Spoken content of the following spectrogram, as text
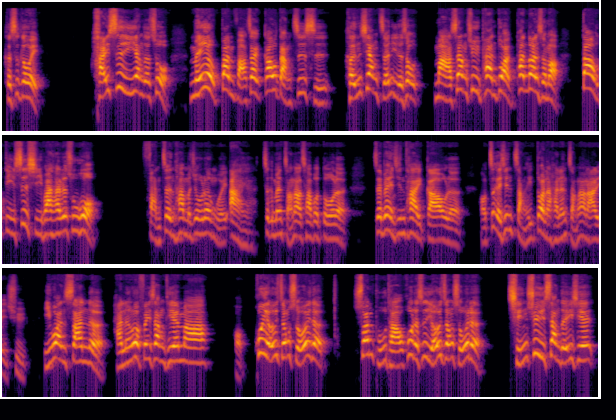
可是各位还是一样的错，没有办法在高档之时横向整理的时候马上去判断，判断什么到底是洗盘还是出货？反正他们就认为，哎呀，这个边涨到差不多了，这边已经太高了，哦，这个已经涨一段了，还能涨到哪里去？一万三了，还能够飞上天吗？哦，会有一种所谓的酸葡萄，或者是有一种所谓的情绪上的一些。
